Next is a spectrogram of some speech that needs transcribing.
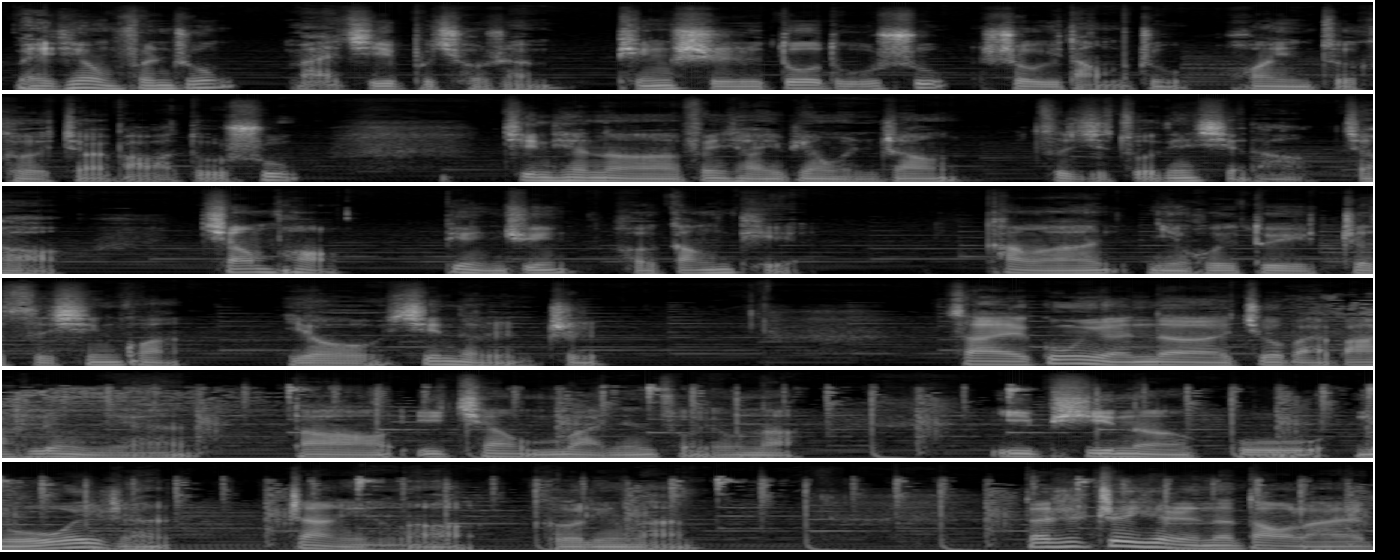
每天五分钟，买机不求人。平时多读书，收益挡不住。欢迎做客教育爸爸读书。今天呢，分享一篇文章，自己昨天写的，叫《枪炮、病菌和钢铁》。看完你会对这次新冠有新的认知。在公元的九百八十六年到一千五百年左右呢，一批呢古挪威人占领了格陵兰。但是这些人的到来，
